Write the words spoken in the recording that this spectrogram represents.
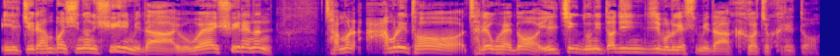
일주일에 한 번 쉬는 휴일입니다. 왜 휴일에는 잠을 아무리 더 자려고 해도 일찍 눈이 떠지는지 모르겠습니다. 그거죠, 그래도.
